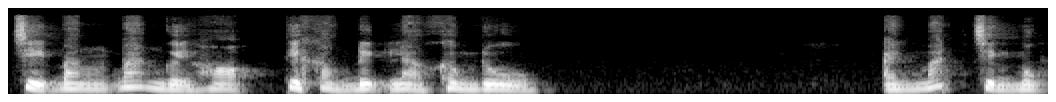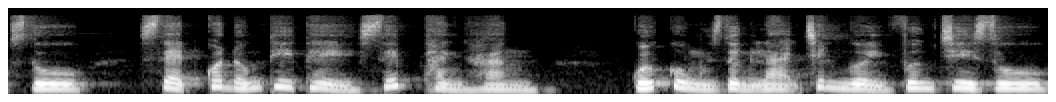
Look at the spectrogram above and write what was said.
chỉ bằng ba người họ thì khẳng định là không đủ. Ánh mắt Trình Mục Du xẹt qua đống thi thể xếp thành hàng, cuối cùng dừng lại trên người Vương Chi Du.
